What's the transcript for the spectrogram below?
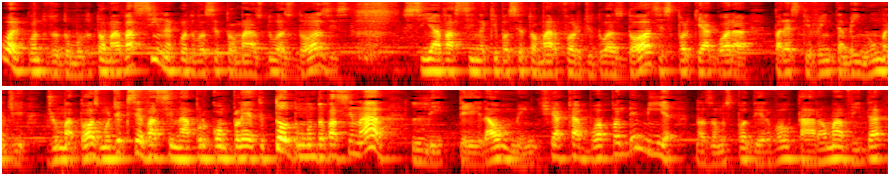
Ué, quando todo mundo tomar vacina, quando você tomar as duas doses se a vacina que você tomar for de duas doses, porque agora parece que vem também uma de, de uma dose, no dia que você vacinar por completo e todo mundo vacinar, literalmente acabou a pandemia. Nós vamos poder voltar a uma vida,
